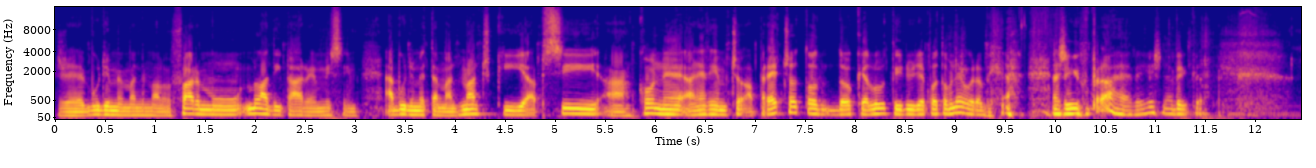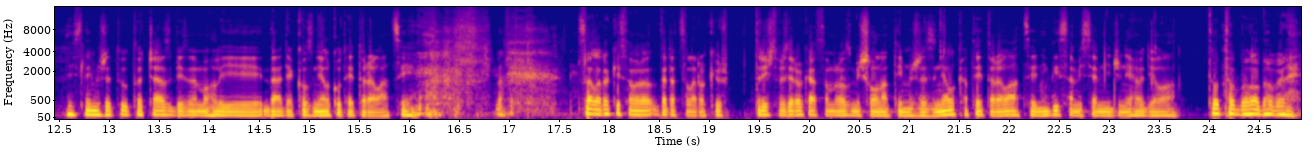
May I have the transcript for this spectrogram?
že budeme mať malú farmu, mladý pár, myslím, a budeme tam mať mačky a psy a kone a neviem čo a prečo to do keľu tí ľudia potom neurobia a žijú v Prahe, vieš, napríklad. Myslím, že túto časť by sme mohli dať ako znelku tejto relácie. Celé roky som, teda celé roky, už 3 čtvrte roka som rozmýšľal nad tým, že znelka tejto relácie nikdy sa mi sem nič nehodilo. Toto bolo dobré.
